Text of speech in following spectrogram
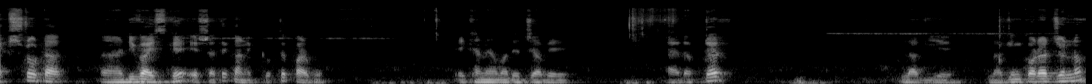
একশোটা ডিভাইসকে এর সাথে কানেক্ট করতে পারব। এখানে আমাদের যাবে অ্যাডাপ্টার লাগিয়ে লগ করার জন্য।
